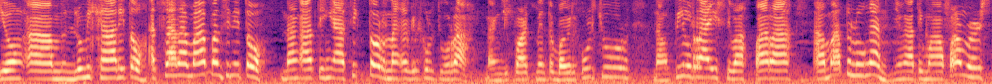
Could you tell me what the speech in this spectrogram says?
yung um, lumikha nito. At sana mapansin ito ng ating ah, sektor ng agrikultura, ng Department of Agriculture, ng PhilRice, di ba? Para ah, matulungan yung ating mga farmers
